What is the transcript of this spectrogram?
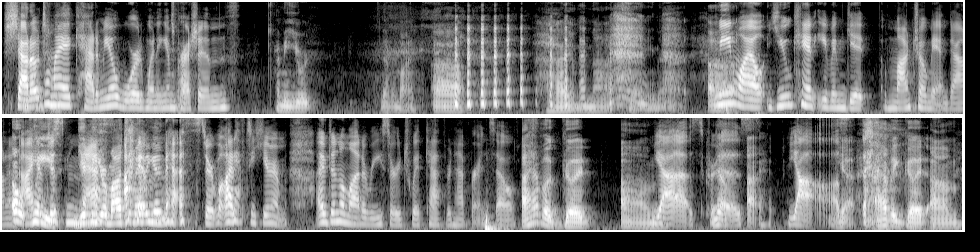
Shout out to my Academy Award winning impressions. I mean, you were. Never mind. Uh, I am not saying that. Uh, Meanwhile, you can't even get Macho Man down, and Oh, I have just give me your Macho I Man have again. Master. Well, I'd have to hear him. I've done a lot of research with Katharine Hepburn, so I have a good. Um, yes, no, Chris. I, yes. yeah, I have a good um,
